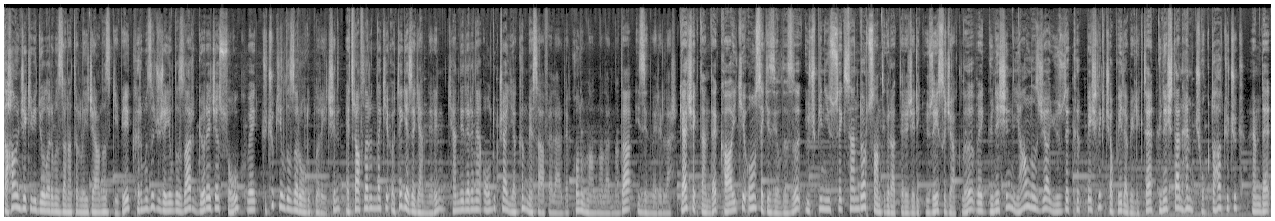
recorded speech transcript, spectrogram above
Daha önceki videolarımızdan hatırlayacağınız gibi kırmızı cüce yıldızlar görece soğuk ve küçük yıldızlar oldukları için etraflarındaki öte gezegenlerin kendilerine oldukça yakın mesafelerde konumlanmalarına da izin verirler. Gerçekten de K2-18 yıldızı 3184 santigrat derecelik yüzey sıcaklığı ve güneşin yalnızca %45'lik çapı çapıyla birlikte Güneş'ten hem çok daha küçük hem de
